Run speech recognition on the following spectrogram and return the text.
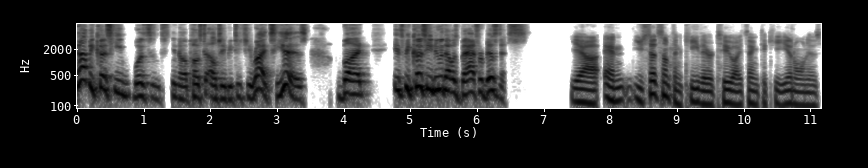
not because he wasn't you know opposed to LGBTQ rights, he is, but it's because he knew that was bad for business. Yeah, and you said something key there too. I think to key in on is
